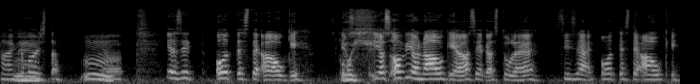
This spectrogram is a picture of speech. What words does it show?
Aika moista. Mm. Joo. Ja sitten ootte sitten auki. Jos, Oi. jos ovi on auki ja asiakas tulee sisään, ootte sitten auki.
